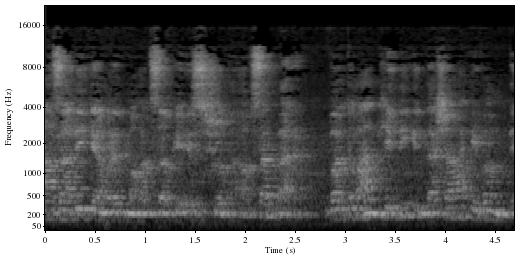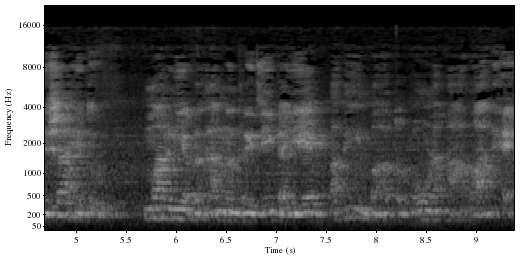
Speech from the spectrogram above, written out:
आज़ादी के अमृत महोत्सव के इस शुभ अवसर पर वर्तमान खेती की दशा एवं दिशा हेतु माननीय प्रधानमंत्री जी का ये अति महत्वपूर्ण आह्वान है।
